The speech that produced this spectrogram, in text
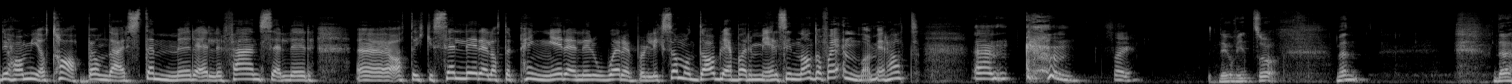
de har mye å tape, om det er stemmer eller fans, eller uh, at det ikke selger, eller at det er penger, eller whatever, liksom. Og da blir jeg bare mer sinna. Da får jeg enda mer hat. Um, sorry. Det går fint. Så, men det,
